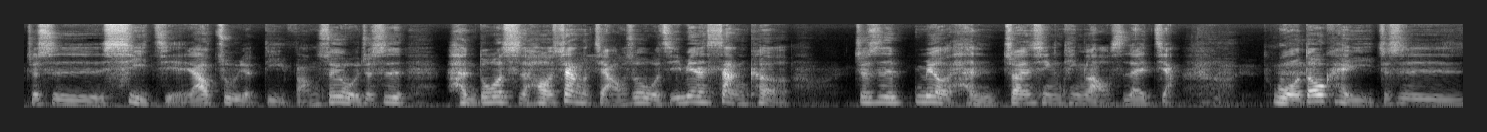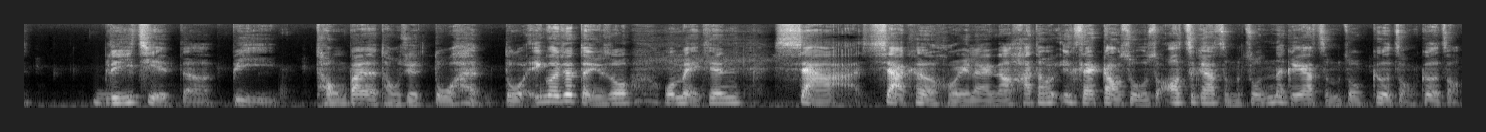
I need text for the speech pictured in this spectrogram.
就是细节要注意的地方，所以我就是很多时候，像假如说我即便上课。就是没有很专心听老师在讲，我都可以就是理解的比同班的同学多很多，因为就等于说我每天下下课回来，然后他都会一直在告诉我说，哦，这个要怎么做，那个要怎么做，各种各种，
